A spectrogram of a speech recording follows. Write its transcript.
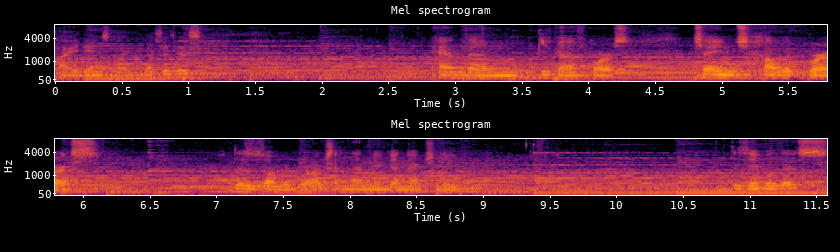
hide inside messages. And then you can of course change how it works. This is how it works and then you can actually disable this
